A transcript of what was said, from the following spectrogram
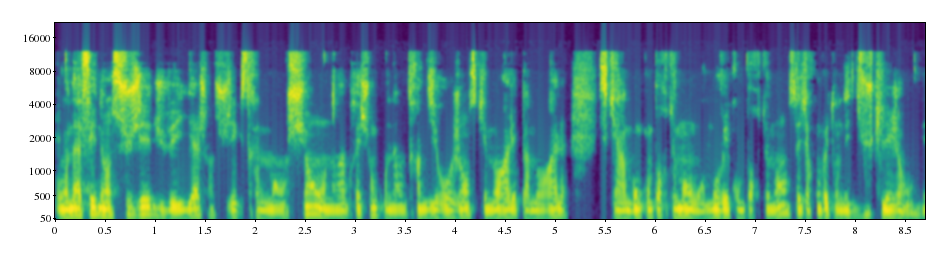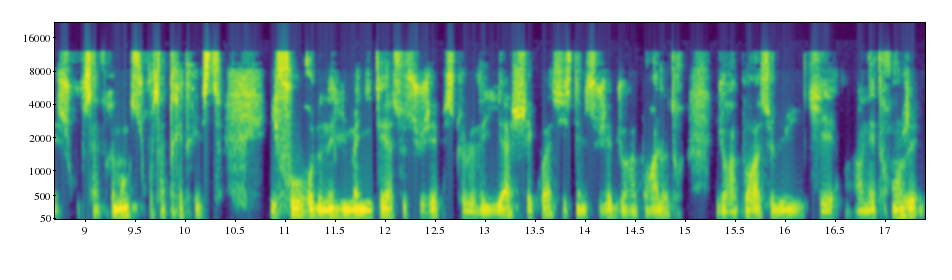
On a fait d'un sujet du VIH un sujet extrêmement chiant. On a l'impression qu'on est en train de dire aux gens ce qui est moral et pas moral, ce qui est un bon comportement ou un mauvais comportement. C'est-à-dire qu'en fait, on éduque les gens. Et je trouve ça vraiment, je trouve ça très triste. Il faut redonner de l'humanité à ce sujet parce que le VIH, c'est quoi si ce n'est le sujet du rapport à l'autre, du rapport à celui qui est un étranger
